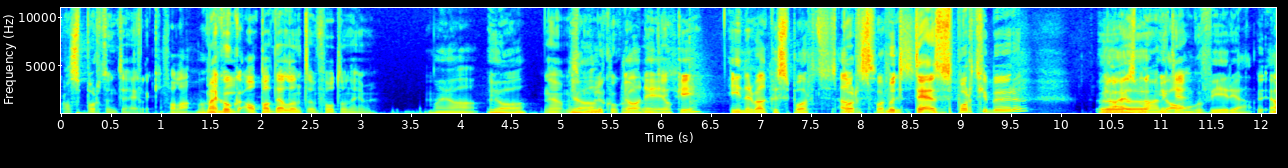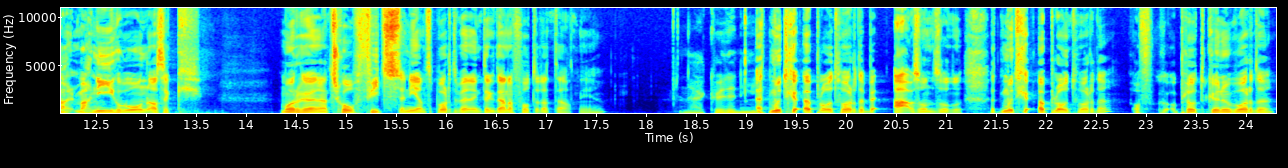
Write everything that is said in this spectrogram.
Als sportend eigenlijk. voilà, Mag ik ook die- al padellend een foto nemen? Maar ja, ja. Ja, dat is ja. moeilijk ook wel, Ja, nee, oké. ik. Eender welke sport. Elke Sport. sport Moet is- tijdens de sport gebeuren? Ja, Eh, dat is belangrijk, Ja, hè? ongeveer, ja. ja. Maar mag niet gewoon als ik morgen naar school fiets en niet aan het sporten ben en ik trek dan een foto, dat telt niet. Hè? Nou, ik weet het niet. Het moet geüpload worden bij... Ah, zo, zo. Het moet geüpload worden, of geüpload kunnen worden.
